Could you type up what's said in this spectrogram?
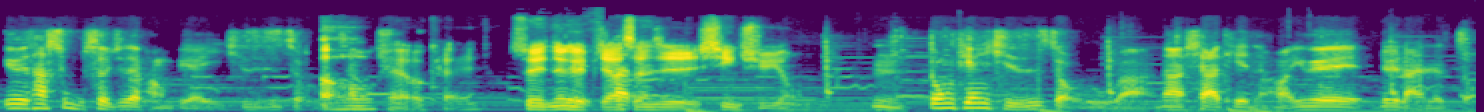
因为他宿舍就在旁边而已，其实是走路。Oh, OK OK，所以那个比较算是兴趣用。嗯，冬天其实是走路吧，那夏天的话，因为又懒得走，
